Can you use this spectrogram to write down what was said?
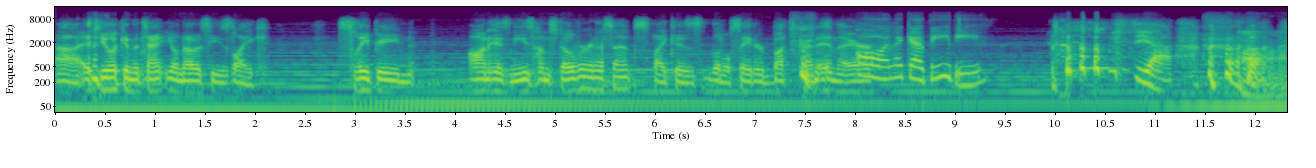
Uh, if you look in the tent, you'll notice he's like sleeping on his knees, hunched over in a sense, like his little satyr butt's kind of in the air. Oh, like a baby. yeah. Aw.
